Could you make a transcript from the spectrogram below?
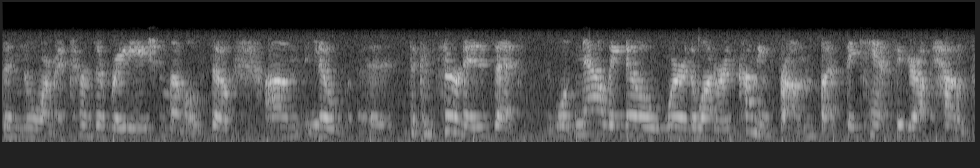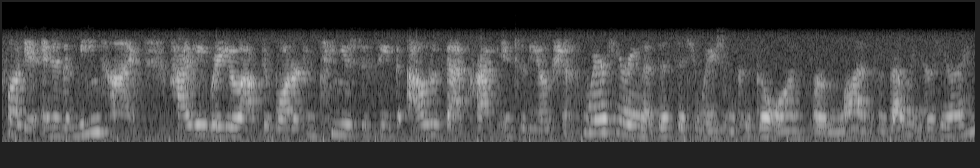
the norm in terms of radiation levels. So, um, you know, uh, the concern is that well, now they know where the water is coming from, but they can't figure out how to plug it. And in the meantime, highly radioactive water continues to seep out of that crack into the ocean. We're hearing that this situation could go on for months. Is that what you're hearing?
